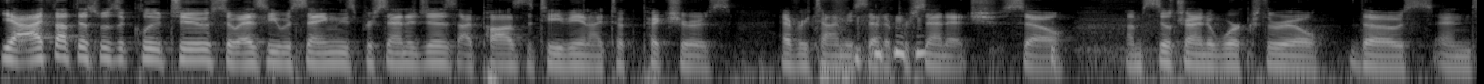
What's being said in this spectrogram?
Yeah, I thought this was a clue too. So as he was saying these percentages, I paused the TV and I took pictures every time he said a percentage. So I'm still trying to work through those, and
